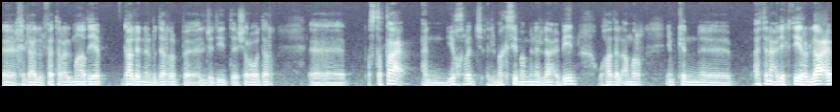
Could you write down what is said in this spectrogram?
آه، خلال الفترة الماضية قال إن المدرب الجديد شرودر آه، استطاع أن يخرج الماكسيمم من اللاعبين وهذا الأمر يمكن آه، أثنى عليه كثير اللاعب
